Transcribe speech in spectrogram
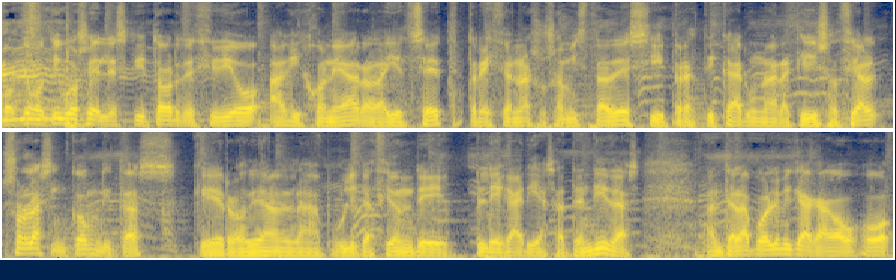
¿Por qué motivos el escritor decidió aguijonear a la jet set, traicionar sus amistades y practicar una araquiri social? Son las incógnitas que rodean la publicación de Plegarias Atendidas. Ante la polémica que acabó,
